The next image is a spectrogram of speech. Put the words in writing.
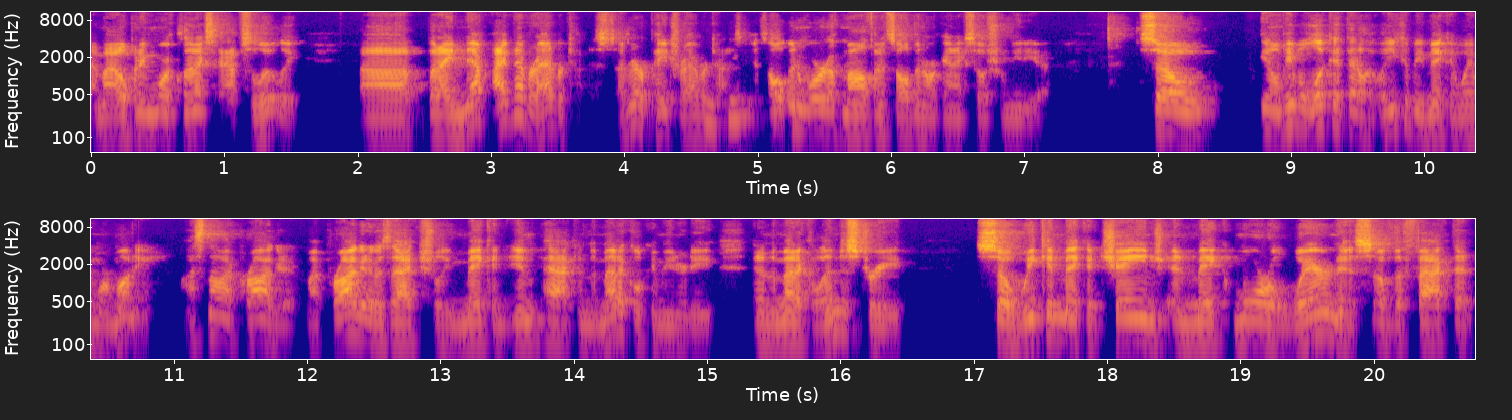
Am I opening more clinics? Absolutely. Uh, but I never, I've never advertised. I've never paid for advertising. Mm-hmm. It's all been word of mouth and it's all been organic social media. So, you know, people look at that like, well, you could be making way more money. That's not my prerogative. My prerogative is actually make an impact in the medical community and in the medical industry so we can make a change and make more awareness of the fact that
